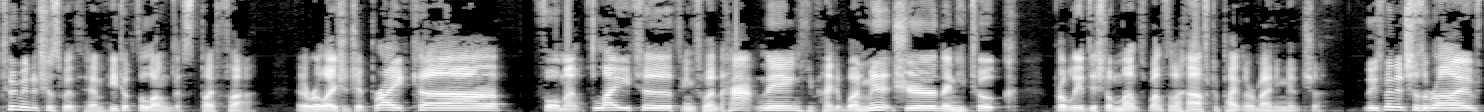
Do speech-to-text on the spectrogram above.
two miniatures with him, he took the longest by far. Had a relationship breakup. Four months later, things weren't happening. He painted one miniature, then he took probably additional month, month and a half to paint the remaining miniature. These miniatures arrived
